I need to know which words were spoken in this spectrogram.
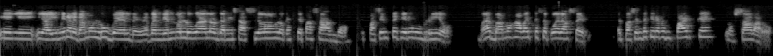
Y, ahí, mira, le damos luz verde, dependiendo del lugar, la organización, lo que esté pasando. El paciente quiere un río. Vamos a ver qué se puede hacer. El paciente quiere ir a un parque los sábados.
